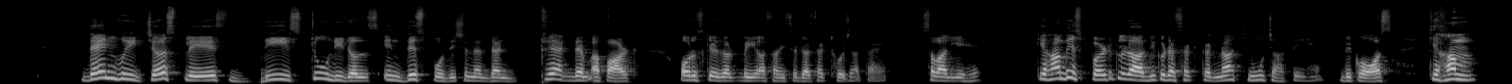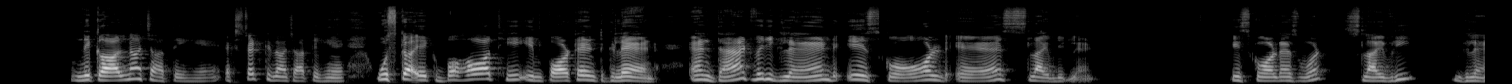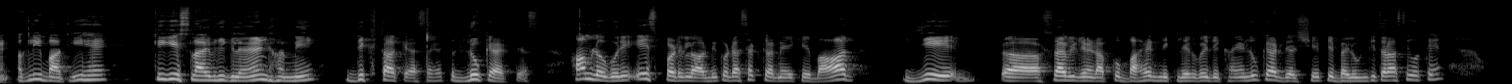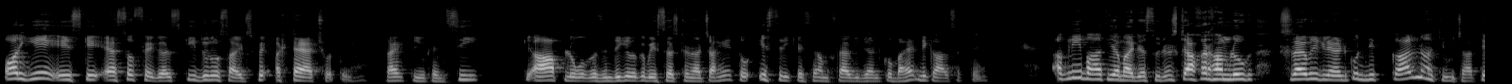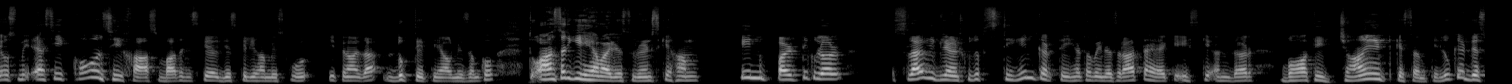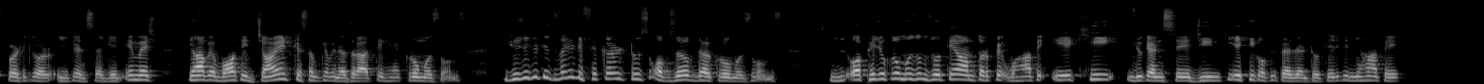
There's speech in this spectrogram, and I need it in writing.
then we just place these two needles in this position and then track them apart और उसके रिज़ल्ट में आसानी से डायसेक्ट हो जाता है। सवाल ये है कि हम इस पर्टिकुलर आदमी को डायसेक्ट करना क्यों चाहते हैं? बिकॉज़ कि हम निकालना चाहते हैं एक्सट्रैक्ट करना चाहते हैं, उसका एक बहुत ही important gland and that very gland is called as salivary gland is called as word salivary gland अगली बात यह है कि ये स्लाइवरी ग्लैंड हमें दिखता कैसा है तो लुक एट दिस हम लोगों ने इस पर्टिकुलर आर्मी को डायसेक्ट करने के बाद ये स्लाइवरी ग्लैंड आपको बाहर निकले हुए दिखाएँ। लुक एट देयर शेप ये बैलून की तरह से होते हैं और ये इसके एसोफेगस की दोनों साइड्स पे अटैच होते हैं राइट यू कैन सी कि आप लोगों को ज़िंदगी में कभी रिसर्च करना चाहें तो इस तरीके से हम स्लाइवरी ग्लैंड को बाहर निकाल सकते हैं। अगली बात ये, हमारे स्टूडेंट्स कि आखिर हम लोग स्लाइवरी ग्लैंड को निकालना क्यों चाहते हैं? उसमें ऐसी कौन सी खास बात है जिसके जिसके लिए हम इसको इतना ज़्यादा दुख देते हैं ऑर्गेनिज्म को? तो आंसर ये है, हमारे स्टूडेंट्स कि हम इन पर्टिकुलर स्लाइवरी ग्लैंड को जब स्टेन करते हैं तो हमें नज़र आता है कि इसके अंदर बहुत ही जॉइंट किस्म के look at this particular you can say again image यहाँ पे बहुत ही जॉइंट किस्म के हमें नज़र आते हैं chromosomes usually it is very difficult to observe the chromosomes और फिर जो क्रोमोसोम्स होते हैं आमतौर पे, वहाँ पे एक ही यू कैन से जीन की एक ही कॉपी प्रेजेंट होती है, लेकिन यहाँ पे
